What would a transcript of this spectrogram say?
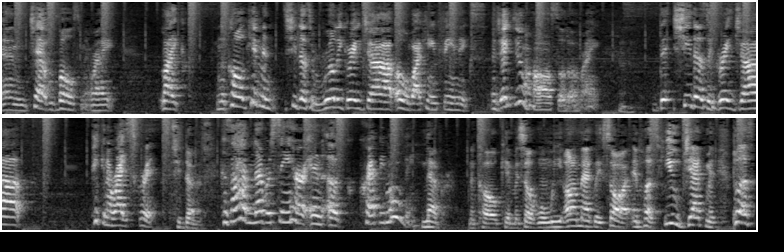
and Chadwick Boseman, right? Like Nicole Kidman, she does a really great job. Oh, Joaquin Phoenix and Jake Gyllenhaal also, though, right? That she does a great job picking the right script. She does. Cause I have never seen her in a crappy movie. Never. Nicole Kidman. So when we automatically saw it, and plus Hugh Jackman, plus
